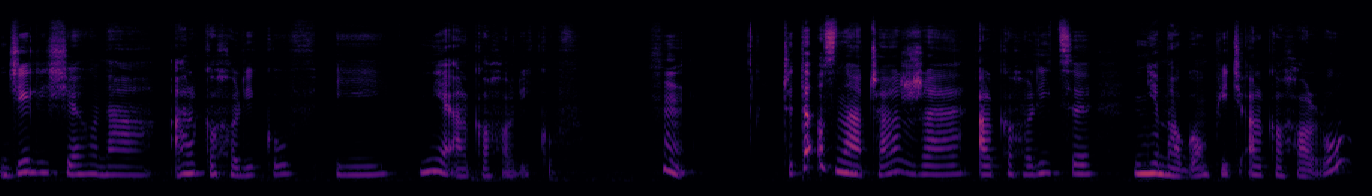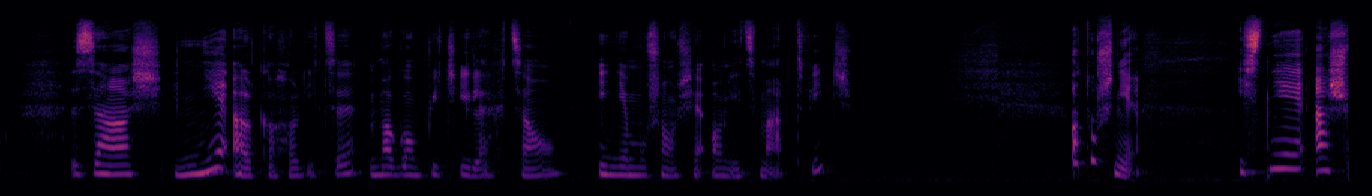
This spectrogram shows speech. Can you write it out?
dzieli się na alkoholików i niealkoholików. Hmm. Czy to oznacza, że alkoholicy nie mogą pić alkoholu, zaś niealkoholicy mogą pić ile chcą i nie muszą się o nic martwić? Otóż nie. Istnieje aż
